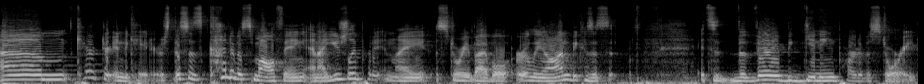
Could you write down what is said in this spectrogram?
Um, character indicators. This is kind of a small thing, and I usually put it in my story Bible early on because it's it's the very beginning part of a story.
